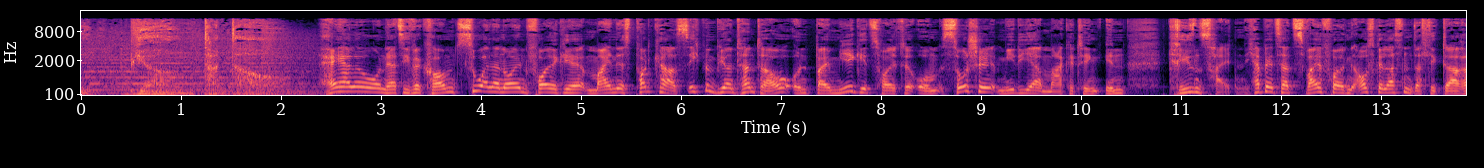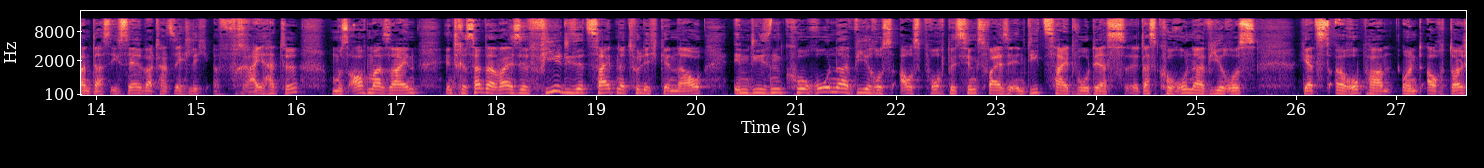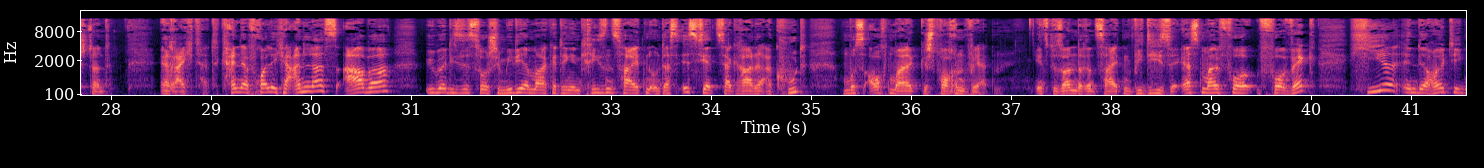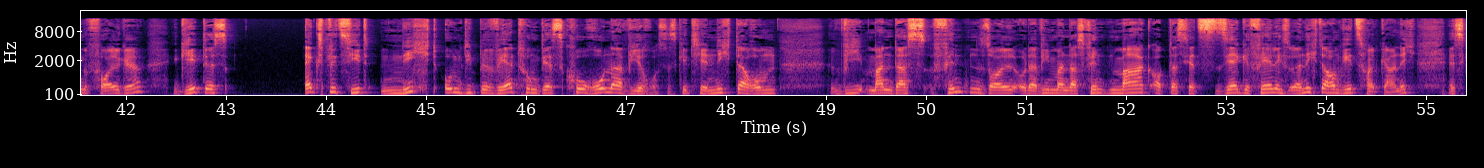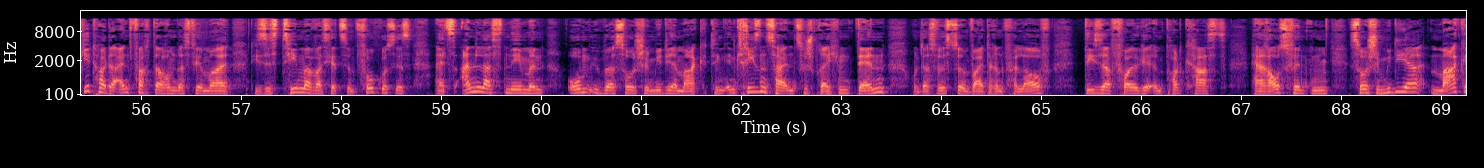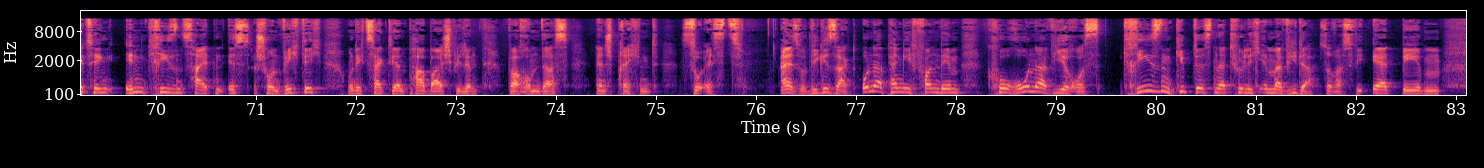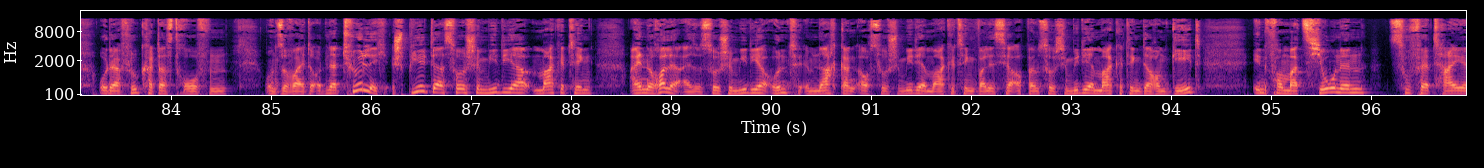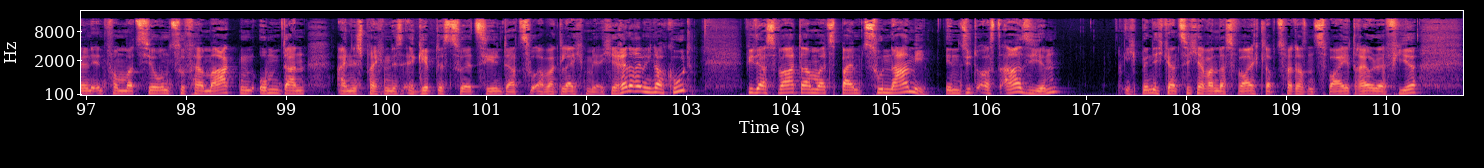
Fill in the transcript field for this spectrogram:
Björn Tantau. Hey, hallo und herzlich willkommen zu einer neuen Folge meines Podcasts. Ich bin Björn Tantau und bei mir geht's heute um Social Media Marketing in Krisenzeiten. Ich habe jetzt ja zwei Folgen ausgelassen. Das liegt daran, dass ich selber tatsächlich frei hatte. Muss auch mal sein. Interessanterweise fiel diese Zeit natürlich genau in diesen Coronavirus-Ausbruch beziehungsweise in die Zeit, wo das, das Coronavirus jetzt Europa und auch Deutschland erreicht hat. Kein erfreulicher Anlass, aber über dieses Social Media Marketing in Krisenzeiten, und das ist jetzt ja gerade akut, muss auch mal gesprochen werden insbesondere in Zeiten wie diese. Erstmal vor, vorweg, hier in der heutigen Folge geht es explizit nicht um die Bewertung des Coronavirus. Es geht hier nicht darum, wie man das finden soll oder wie man das finden mag, ob das jetzt sehr gefährlich ist oder nicht. Darum geht's heute gar nicht. Es geht heute einfach darum, dass wir mal dieses Thema, was jetzt im Fokus ist, als Anlass nehmen, um über Social Media Marketing in Krisenzeiten zu sprechen. Denn, und das wirst du im weiteren Verlauf dieser Folge im Podcast herausfinden, Social Media Marketing in Krisenzeiten ist schon wichtig und ich zeige dir ein paar Beispiele, warum warum das entsprechend so ist. Also, wie gesagt, unabhängig von dem Coronavirus, Krisen gibt es natürlich immer wieder, sowas wie Erdbeben oder Flugkatastrophen und so weiter. Und natürlich spielt das Social Media Marketing eine Rolle, also Social Media und im Nachgang auch Social Media Marketing, weil es ja auch beim Social Media Marketing darum geht, Informationen zu verteilen, Informationen zu vermarkten, um dann ein entsprechendes Ergebnis zu erzielen. Dazu aber gleich mehr. Ich erinnere mich noch gut, wie das war damals beim Tsunami in Südostasien. Ich bin nicht ganz sicher, wann das war. Ich glaube 2002, 3 oder 4.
